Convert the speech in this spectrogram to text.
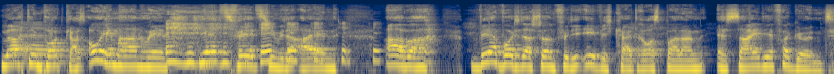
Nach dem Podcast. Oh, Emanuel, jetzt fällt es mir wieder ein. Aber wer wollte das schon für die Ewigkeit rausballern? Es sei dir vergönnt.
